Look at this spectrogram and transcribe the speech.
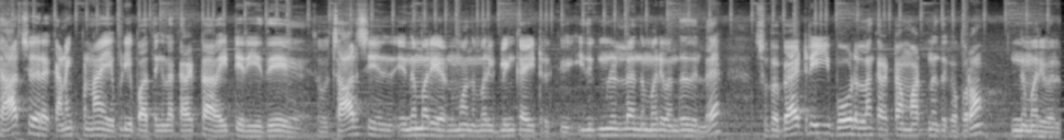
சார்ஜ் வேறு கனெக்ட் பண்ணால் எப்படி பார்த்தீங்களா கரெக்டாக லைட் எரியுது. ஸோ சார்ஜ் எந்த மாதிரி ஏறணுமோ அந்த மாதிரி பிளிங்க் ஆகிட்டு இருக்கு. இதுக்கு முன்னாடிலாம் இந்த மாதிரி வந்ததில்லை. ஸோ இப்போ பேட்டரி போர்டெல்லாம் கரெக்டாக மாட்டினதுக்கப்புறம் இந்த மாதிரி வருது.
